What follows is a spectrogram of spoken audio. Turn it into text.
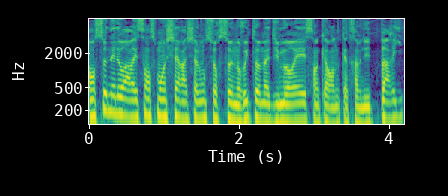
En Saône-et-Loire, essence moins chère à Chalon-sur-Saône, rue Thomas Dumoré, 144 avenue de Paris,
